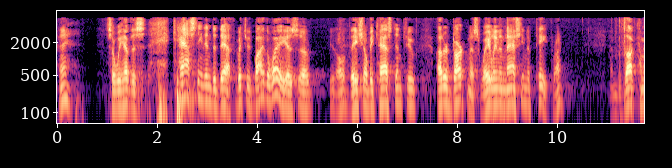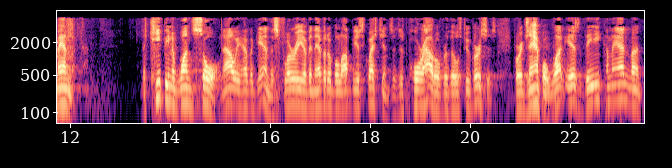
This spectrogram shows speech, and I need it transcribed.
Okay? So we have this casting into death, which, by the way, is, uh, you know, they shall be cast into utter darkness, wailing and gnashing of teeth, right? And the commandment. The keeping of one's soul. Now we have again this flurry of inevitable obvious questions that just pour out over those two verses. For example, what is the commandment?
